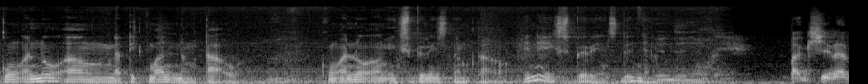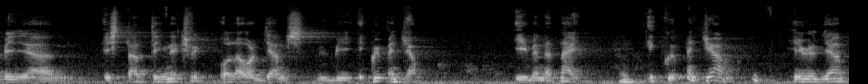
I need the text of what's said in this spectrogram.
Kung ano ang natikman ng tao, kung ano ang experience ng tao, ini-experience din niya. Pag sinabi niya, starting next week, all our jumps will be equipment jump. Even at night. Equipment jump. He will jump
